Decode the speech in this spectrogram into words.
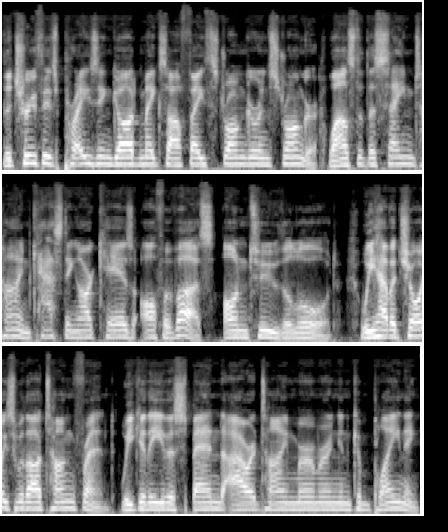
The truth is, praising God makes our faith stronger and stronger, whilst at the same time casting our cares off of us onto the Lord. We have a choice with our tongue, friend. We can either spend our time murmuring and complaining,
